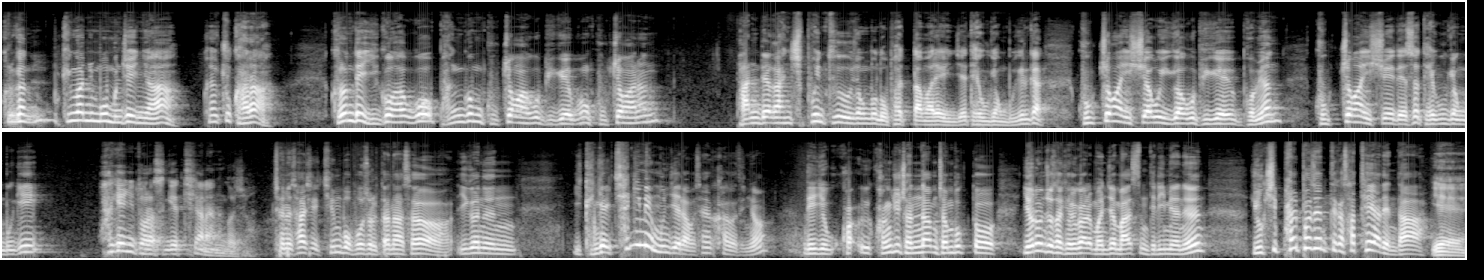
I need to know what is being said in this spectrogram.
그러니까 김관진 뭐 문제 있냐? 그냥 쭉 가라. 그런데 이거하고 방금 국정하고 비교해 보면 국정화는 반대가 한 10포인트 정도 높았단 말이에요. 이제 대구 경북이. 그러니까 국정화 이슈하고 이거하고 비교해 보면 국정화 이슈에 대해서 대구 경북이 확연히 돌아선 게 티가 나는 거죠. 저는 사실 진보 보수를 떠나서 이거는 이 굉장히 책임의 문제라고 생각하거든요. 근데 이제 과- 광주 전남 전북도 여론조사 결과를 먼저 말씀드리면은 68%가 사퇴해야 된다. 예.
